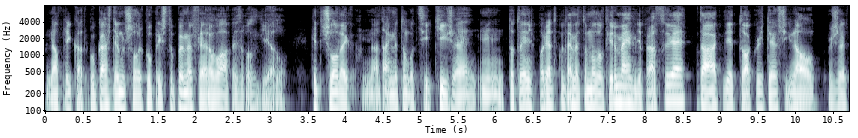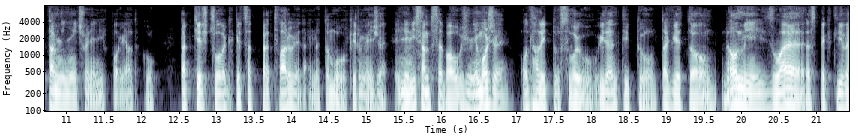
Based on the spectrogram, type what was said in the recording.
napríklad ku každému človeku pristupujeme férovo a bez rozdielu. Keď človek, dajme tomu, cíti, že mm, toto nie je v poriadku, dajme tomu vo firme, kde pracuje, tak je to akože ten signál, že tam niečo není v poriadku taktiež človek, keď sa pretvaruje, dajme tomu vo firme, že není sám sebou, že nemôže odhaliť tú svoju identitu, tak je to veľmi zlé, respektíve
